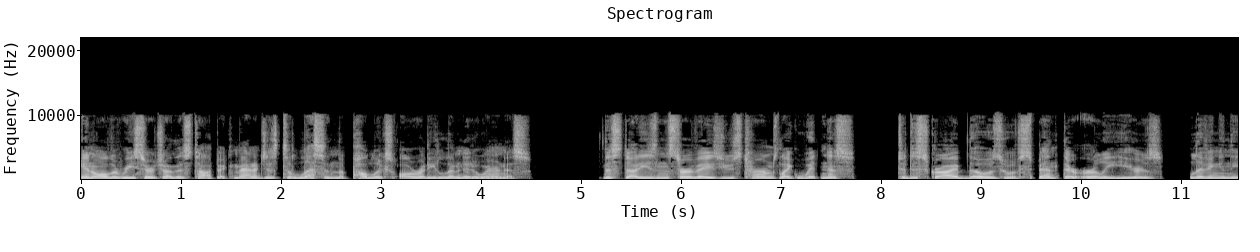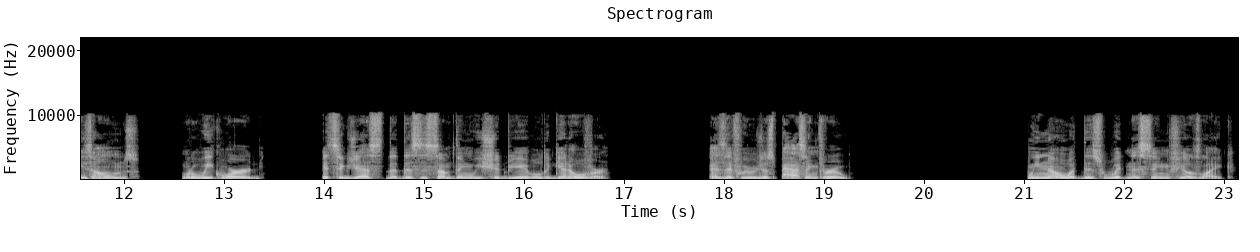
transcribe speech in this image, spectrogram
in all the research on this topic manages to lessen the public's already limited awareness. The studies and surveys use terms like witness to describe those who have spent their early years living in these homes. What a weak word. It suggests that this is something we should be able to get over, as if we were just passing through. We know what this witnessing feels like,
